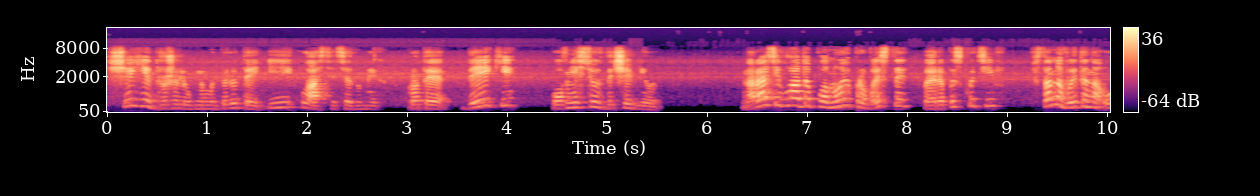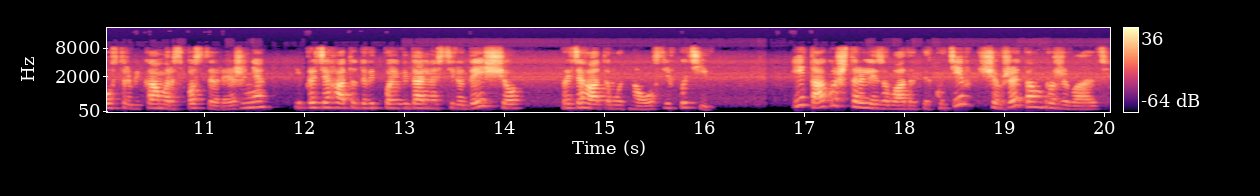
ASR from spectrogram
ще є дружелюбними до людей і ластяться до них, проте деякі повністю здичавіли. Наразі влада планує провести перепис котів, встановити на острові камери спостереження і притягати до відповідальності людей, що притягатимуть на острів котів, і також стерилізувати тих котів, що вже там проживають,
